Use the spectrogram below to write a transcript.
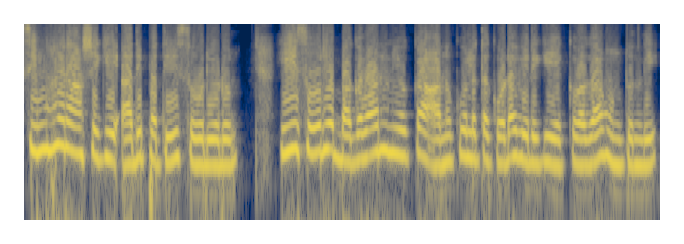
సింహరాశికి అధిపతి సూర్యుడు. ఈ సూర్య భగవాను యొక్క అనుకూలత కూడా వీరికి ఎక్కువగా ఉంటుంది.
